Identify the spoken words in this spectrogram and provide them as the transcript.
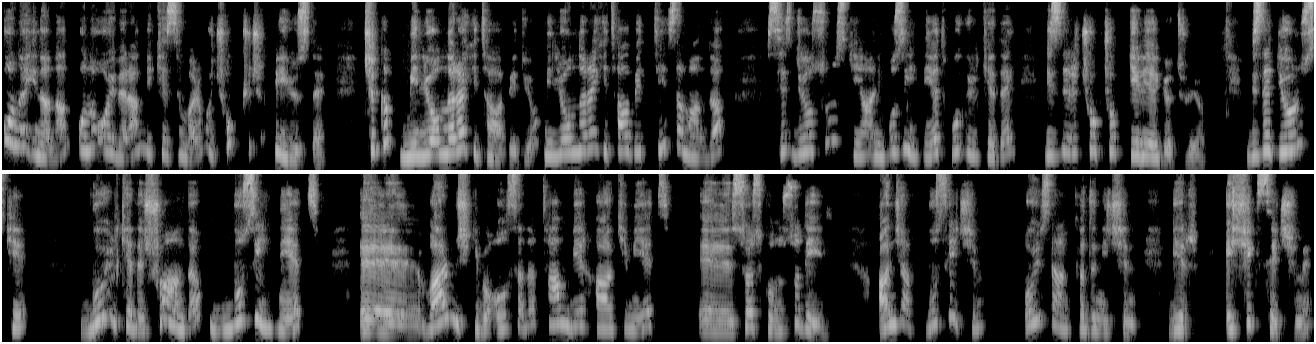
Ona inanan, ona oy veren bir kesim var ama çok küçük bir yüzde. Çıkıp milyonlara hitap ediyor. Milyonlara hitap ettiği zaman da siz diyorsunuz ki yani bu zihniyet bu ülkede bizleri çok çok geriye götürüyor. Biz de diyoruz ki bu ülkede şu anda bu zihniyet e, varmış gibi olsa da tam bir hakimiyet e, söz konusu değil. Ancak bu seçim o yüzden kadın için bir eşik seçimi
